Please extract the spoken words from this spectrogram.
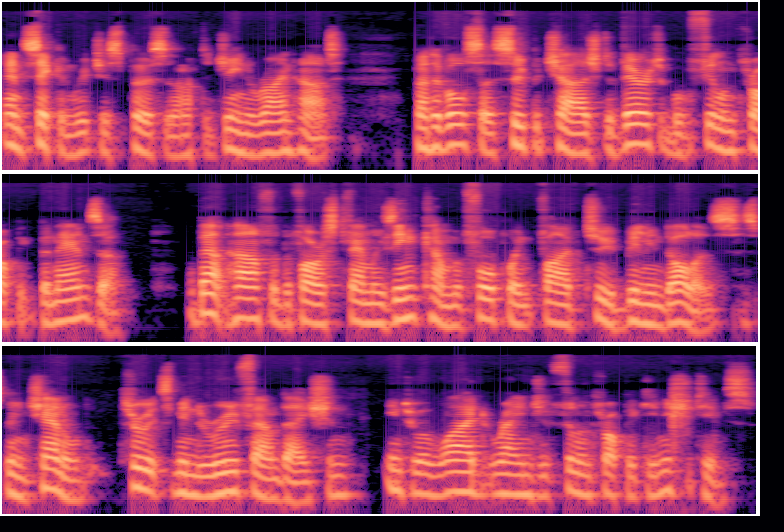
and second richest person after Gina Rinehart, but have also supercharged a veritable philanthropic bonanza. About half of the Forrest family's income of $4.52 billion has been channeled through its Minderoo Foundation into a wide range of philanthropic initiatives.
